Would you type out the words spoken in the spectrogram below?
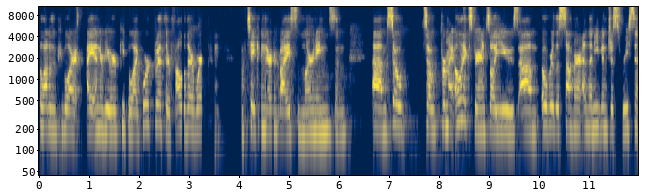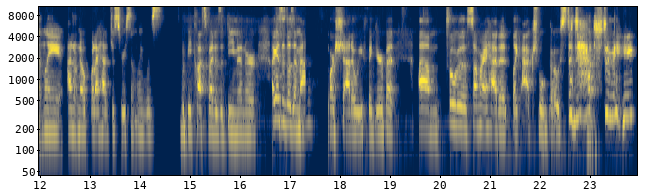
a lot of the people are I interview are people I've worked with or follow their work and have taken their advice and learnings. And um, so so for my own experience, I'll use um, over the summer and then even just recently, I don't know if what I had just recently was would be classified as a demon or I guess it doesn't matter, mm-hmm. more shadowy figure, but um, over the summer I had a like actual ghost attached to me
